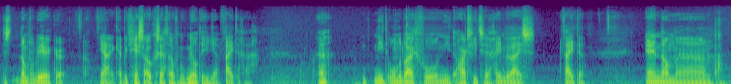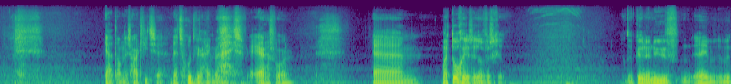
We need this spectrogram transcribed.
Dus dan probeer ik er, ja, ik heb ik gisteren ook gezegd over McNulty, ja, feiten graag. Hè? Niet onderbuikgevoel, niet hard fietsen, geen bewijs, feiten. En dan, eh, ja, dan is hard fietsen net zo goed weer geen bewijs, ergens voor. Ehm, Maar toch is er een verschil. We kunnen nu... we,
